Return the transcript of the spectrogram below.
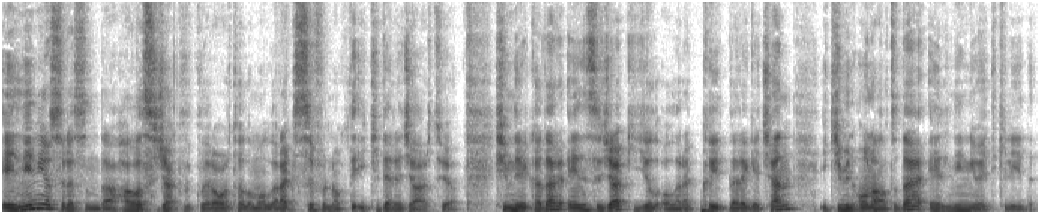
El Niño sırasında hava sıcaklıkları ortalama olarak 0.2 derece artıyor. Şimdiye kadar en sıcak yıl olarak kayıtlara geçen 2016'da El Niño etkiliydi.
